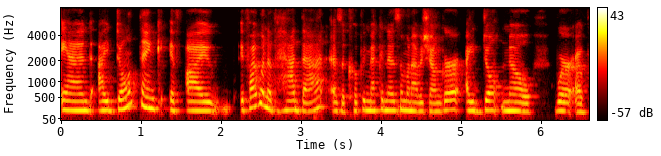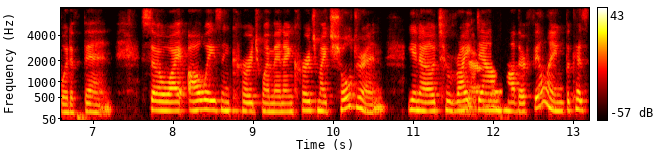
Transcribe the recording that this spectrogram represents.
and i don't think if i if i wouldn't have had that as a coping mechanism when i was younger i don't know where i would have been so i always encourage women i encourage my children you know to write yeah. down how they're feeling because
